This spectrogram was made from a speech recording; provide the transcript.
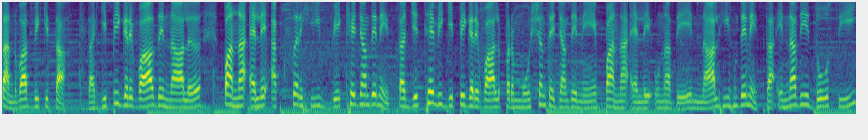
ਧੰਨਵਾਦ ਵੀ ਕੀਤਾ। ਤਾਂ ਗਿੱਪੀ ਗਰੇਵਾਲ ਦੇ ਨਾਲ ਭਾਨਾ ਐਲੇ ਅਕਸਰ ਹੀ ਵੇਖੇ ਜਾਂਦੇ ਨੇ। ਤਾਂ ਜਿੱਥੇ ਵੀ ਗਿੱਪੀ ਗਰੇਵਾਲ ਪ੍ਰਮੋਸ਼ਨ ਤੇ ਜਾਂਦੇ ਨੇ, ਭਾਨਾ ਐਲੇ ਉਹਨਾਂ ਦੇ ਨਾਲ ਹੀ ਹੁੰਦੇ ਨੇ। ਤਾਂ ਇਹਨਾਂ ਦੀ ਦੋਸਤੀ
